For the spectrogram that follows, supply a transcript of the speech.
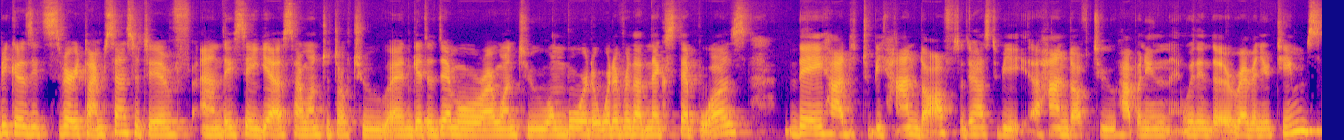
because it's very time sensitive and they say yes i want to talk to and get a demo or i want to onboard or whatever that next step was they had to be handoff so there has to be a handoff to happen in within the revenue teams.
